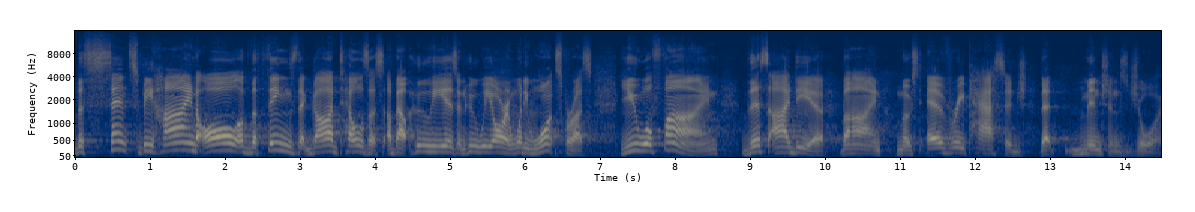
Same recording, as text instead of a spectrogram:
the sense behind all of the things that God tells us about who He is and who we are and what He wants for us, you will find this idea behind most every passage that mentions joy.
